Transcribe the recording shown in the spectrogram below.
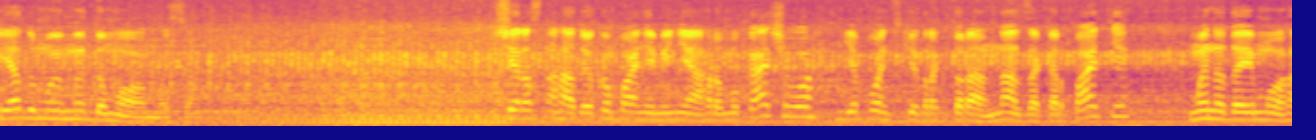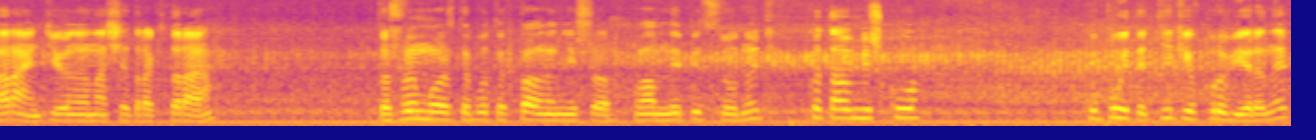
я думаю, ми домовимося. Ще раз нагадую, компанія Мініагро Мукачево, японські трактора на Закарпатті. Ми надаємо гарантію на наші трактора. Тож ви можете бути впевнені, що вам не підсуднуть кота в мішку. Купуйте тільки в провірених.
